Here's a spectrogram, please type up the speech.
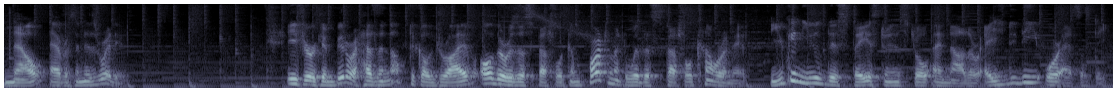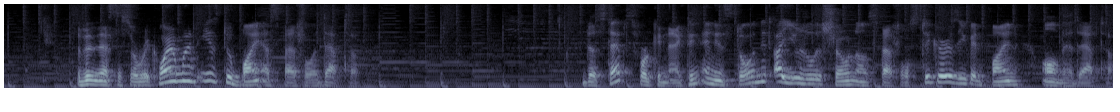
Now everything is ready. If your computer has an optical drive or there is a special compartment with a special cover in it, you can use this space to install another HDD or SSD. The necessary requirement is to buy a special adapter. The steps for connecting and installing it are usually shown on special stickers you can find on the adapter.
